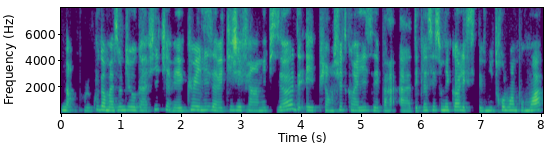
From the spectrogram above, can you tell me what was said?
Non, pour le coup, dans ma zone géographique, il y avait que Élise avec qui j'ai fait un épisode. Et puis ensuite, quand par- a déplacé son école et que c'était devenu trop loin pour moi,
